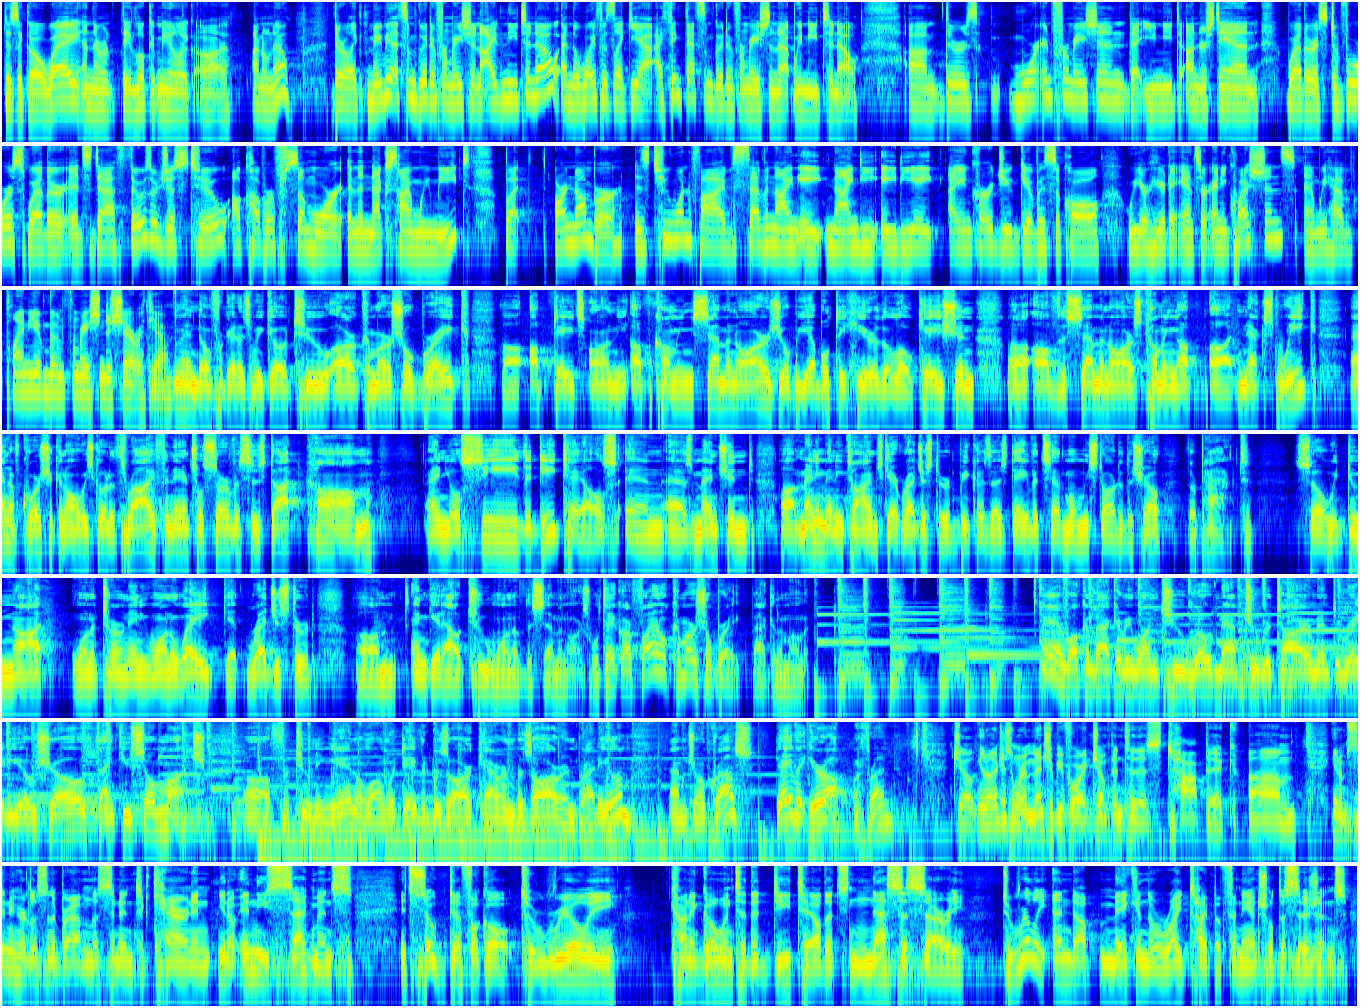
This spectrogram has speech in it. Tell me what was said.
does it go away? And they look at me like, uh, I don't know. They're like, maybe that's some good information I need to know. And the wife is like, yeah, I think that's some good information that we need to know. Um, there's more information that you need to understand, whether it's divorce, whether it's death. Those are just two. I'll cover some more in the next time we meet. But our number is 215 798 9088. I encourage you, give us a call. We are here to answer any questions, and we have plenty of information to share with you. And don't forget, as we go to our commercial break, uh, updates on the upcoming seminars. You'll be able to hear the location uh, of the seminars coming up uh, next week. And of course, you can always go to thrivefinancialservices.com and you'll see the details. And as mentioned uh, many, many times, get registered because, as David said when we started the show, they're packed. So we do not want to turn anyone away. Get registered um, and get out to one of the seminars. We'll take our final commercial break. Back in a moment. And welcome back, everyone, to Roadmap to Retirement, the radio show. Thank you so much uh, for tuning in, along with David Bizar, Karen Bizar, and Brad Elam. I'm Joe Kraus. David, you're up, my friend. Joe, you know, I just want to mention before I jump into this topic, um, you know, I'm sitting here listening to Brad, I'm listening to Karen, and, you know, in these segments, it's so difficult to really kind of go into the detail that's necessary to really end up making the right type of financial decisions.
